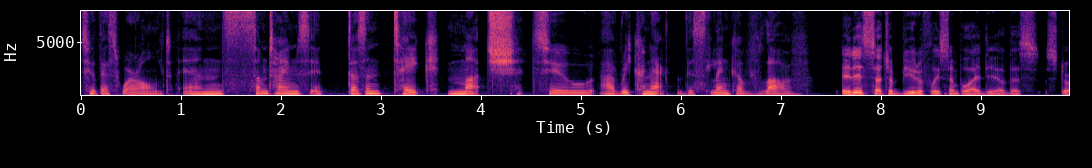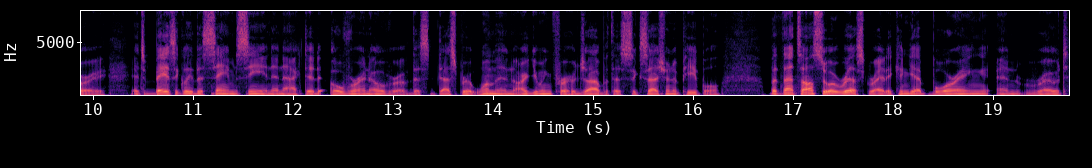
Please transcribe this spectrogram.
to this world. And sometimes it doesn't take much to uh, reconnect this link of love. It is such a beautifully simple idea, this story. It's basically the same scene enacted over and over of this desperate woman arguing for her job with a succession of people. But that's also a risk, right? It can get boring and rote.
